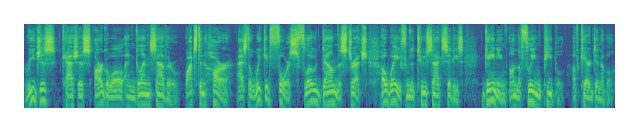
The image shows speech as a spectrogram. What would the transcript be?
Regis, Cassius, Argowal, and Glensather watched in horror as the wicked force flowed down the stretch away from the two sack cities, gaining on the fleeing people of Caer Dineval.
